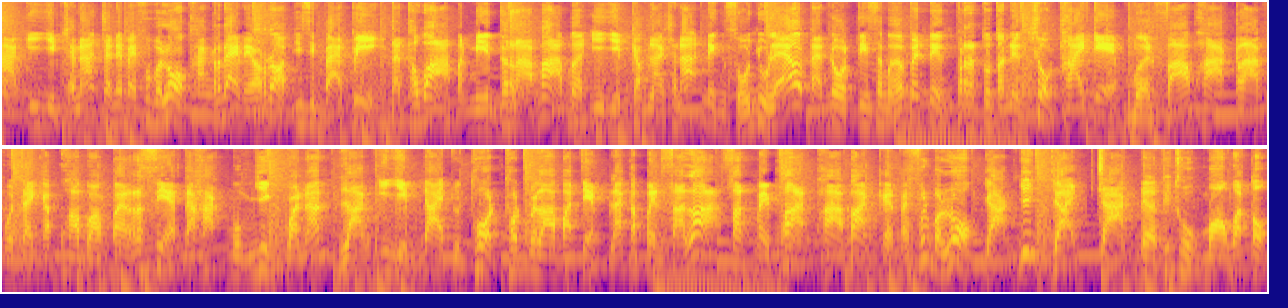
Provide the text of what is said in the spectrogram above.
หากอียิปต์ชนะจะได้ไปฟุตบอลโลกครั้งแรกในรอบ 28 ปี แต่ทว่ามันมีดราม่าเมื่ออียิปต์กำลังชนะ 1-0 อยู่แล้ว แต่โดนตีเสมอเป็น 1 ประตูต่อหนึ่งช่วงท้ายเกม เหมือนฟ้าผ่ากลางหัวใจกับความหวังไปรัสเซียแต่หักมุมยิ่งกว่านั้น หลังอียิปต์ได้จุดโทษทดเวลาบาดเจ็บ และก็เป็นซาร่าซัดไม่พลาดพาบ้านเกิดไปฟุตบอลโลกอย่างยิ่งใหญ่ จากเดิมที่ถูกมองว่าตก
